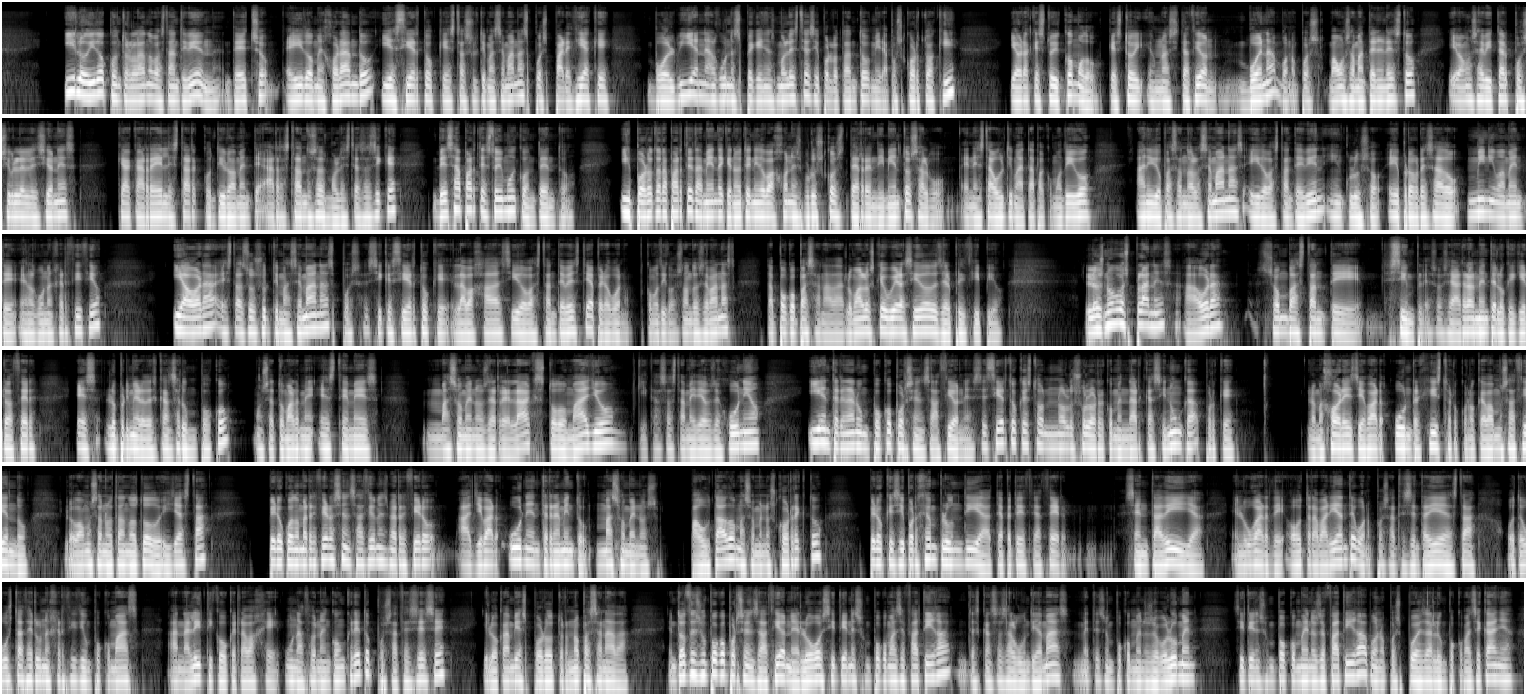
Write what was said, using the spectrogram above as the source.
y lo he ido controlando bastante bien. De hecho, he ido mejorando y es cierto que estas últimas semanas pues parecía que volvían algunas pequeñas molestias y por lo tanto, mira, pues corto aquí y ahora que estoy cómodo, que estoy en una situación buena, bueno, pues vamos a mantener esto y vamos a evitar posibles lesiones que acarree el estar continuamente arrastrando esas molestias. Así que de esa parte estoy muy contento. Y por otra parte también de que no he tenido bajones bruscos de rendimiento, salvo en esta última etapa. Como digo, han ido pasando las semanas, he ido bastante bien, incluso he progresado mínimamente en algún ejercicio. Y ahora, estas dos últimas semanas, pues sí que es cierto que la bajada ha sido bastante bestia, pero bueno, como digo, son dos semanas, tampoco pasa nada. Lo malo es que hubiera sido desde el principio. Los nuevos planes ahora son bastante simples, o sea, realmente lo que quiero hacer es, lo primero, descansar un poco, o sea, tomarme este mes más o menos de relax, todo mayo, quizás hasta mediados de junio, y entrenar un poco por sensaciones. Es cierto que esto no lo suelo recomendar casi nunca, porque lo mejor es llevar un registro con lo que vamos haciendo, lo vamos anotando todo y ya está. Pero cuando me refiero a sensaciones me refiero a llevar un entrenamiento más o menos pautado, más o menos correcto, pero que si por ejemplo un día te apetece hacer sentadilla en lugar de otra variante, bueno, pues haces sentadilla y ya está. O te gusta hacer un ejercicio un poco más analítico que trabaje una zona en concreto, pues haces ese y lo cambias por otro, no pasa nada. Entonces un poco por sensaciones, luego si tienes un poco más de fatiga, descansas algún día más, metes un poco menos de volumen, si tienes un poco menos de fatiga, bueno, pues puedes darle un poco más de caña.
